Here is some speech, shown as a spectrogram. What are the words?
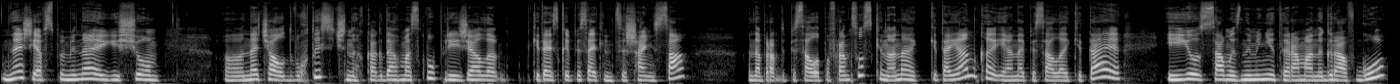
знаешь, я вспоминаю еще э, начала 2000-х, когда в Москву приезжала китайская писательница Шань Са. Она, правда, писала по-французски, но она китаянка, и она писала о Китае. И ее самый знаменитый роман «Игра в Го»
